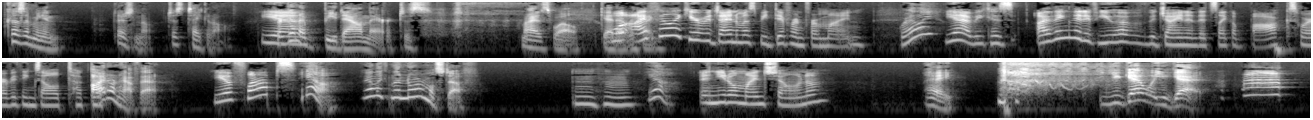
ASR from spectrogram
because I mean, there's no just take it all. Yeah. You're gonna be down there, just might as well get well, everything. I feel like your vagina must be different from mine. really. Yeah, because I think that if you have a vagina that's like a box where everything's all tucked up, I don't have that. you have flaps, Yeah, I like the normal stuff. mm-hmm. Yeah. and you don't mind showing them. Hey, you get what you get.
